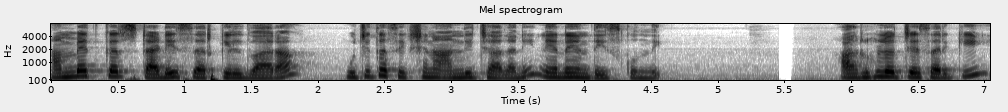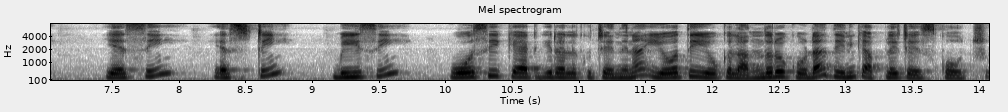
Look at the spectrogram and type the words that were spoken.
అంబేద్కర్ స్టడీస్ సర్కిల్ ద్వారా ఉచిత శిక్షణ అందించాలని నిర్ణయం తీసుకుంది. అర్హులు వచ్చేసరికి ఎస్సీ ఎస్టీ బీసీ ఓసీ కేటగిరీలకు చెందిన యువతి యువకులు అందరూ కూడా దీనికి అప్లై చేసుకోవచ్చు.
